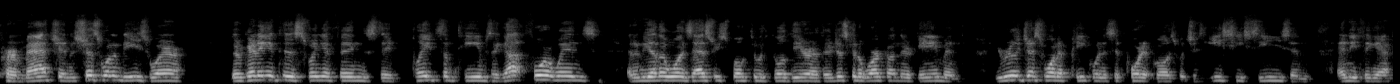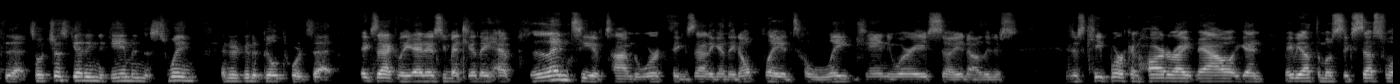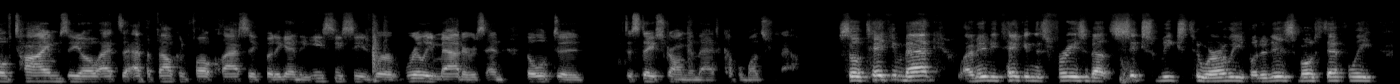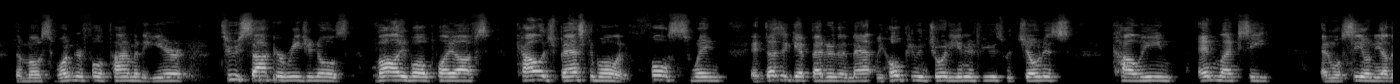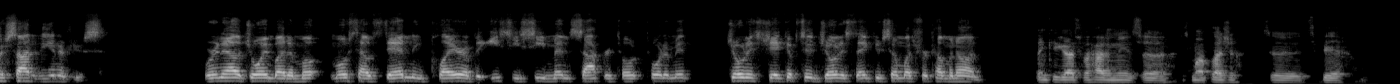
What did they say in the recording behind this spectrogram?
per match. And it's just one of these where they're getting into the swing of things. They played some teams, they got four wins, And then the other ones, as we spoke to with Goldira, they're just going to work on their game. And you really just want to peak when it's important most, which is ECCs and anything after that. So just getting the game in the swing, and they're going to build towards that. Exactly. And as you mentioned, they have plenty of time to work things out. Again, they don't play until late January. So, you know, they just just keep working hard right now. Again, maybe not the most successful of times, you know, at, at the Falcon Fall Classic, but again, the ECCs where it really matters, and they'll look to to stay strong in that a couple months from now. So taking back, I may be taking this phrase about six weeks too early, but it is most definitely the most wonderful time of the year. Two soccer regionals, volleyball playoffs, college basketball in full swing. It doesn't get better than that. We hope you enjoy the interviews with Jonas, Colleen, and Lexi, and we'll see you on the other side of the interviews. We're now joined by the mo- most outstanding player of the ECC men's soccer to- tournament, Jonas Jacobsen. Jonas, thank you so much for coming on. Thank you guys for having me. It's uh, it's my pleasure to, to be here.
